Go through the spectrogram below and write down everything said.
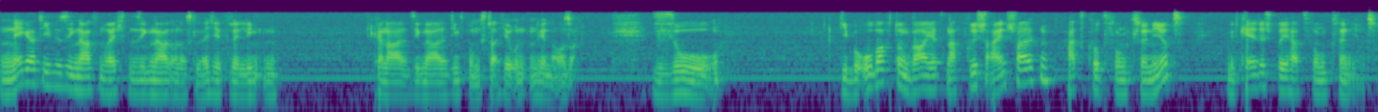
negative Signal vom rechten Signal und das gleiche für den linken Kanal, Signal, Dingsbums da hier unten genauso. So, die Beobachtung war jetzt nach frisch einschalten, hat es kurz funktioniert, mit Kältespray hat es funktioniert.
